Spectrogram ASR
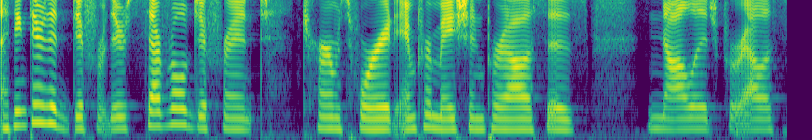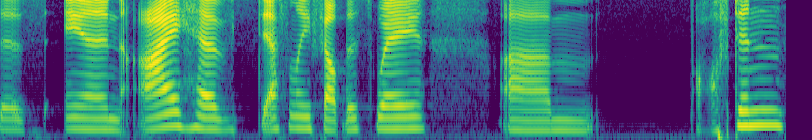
I think there's a different there's several different terms for it, information paralysis, knowledge paralysis, and I have definitely felt this way um, often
